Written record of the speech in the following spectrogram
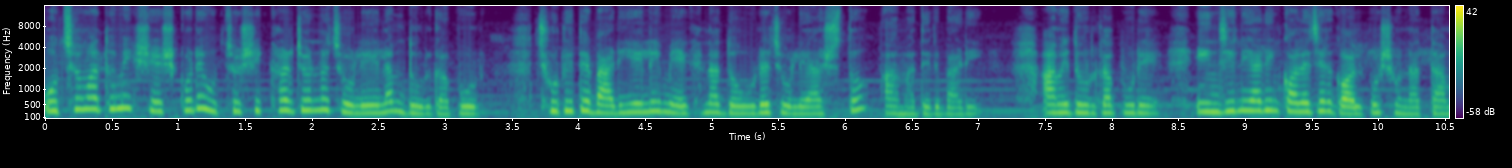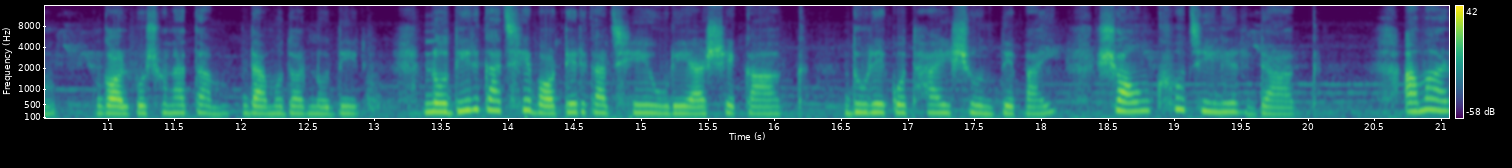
উচ্চ মাধ্যমিক শেষ করে উচ্চশিক্ষার জন্য চলে এলাম দুর্গাপুর। ছুটিতে বাড়ি এলেই মেঘনা দৌড়ে চলে আসতো আমাদের বাড়ি। আমি দুর্গাপুরে ইঞ্জিনিয়ারিং কলেজের গল্প শোনাতাম গল্প শোনাতাম দামোদর নদীর। নদীর কাছে, বটের কাছে উড়ে আসে কাক, দূরে কোথায় শুনতে পাই শঙ্খ চিলের ডাক। আমার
